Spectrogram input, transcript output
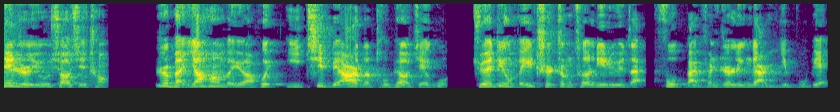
近日有消息称，日本央行委员会以七比二的投票结果，决定维持政策利率在负百分之零点一不变，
